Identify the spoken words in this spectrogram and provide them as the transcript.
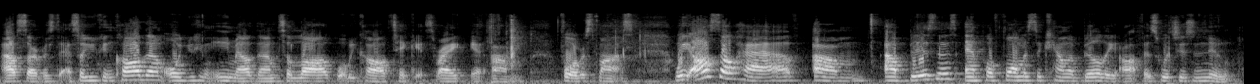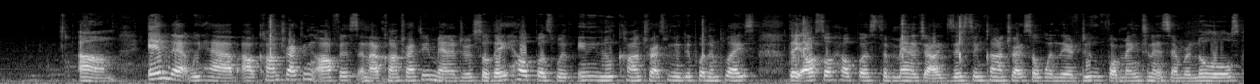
our service desk. So you can call them or you can email them to log what we call tickets, right? Um, for response. We also have um, our business and performance accountability office, which is new. Um, in that, we have our contracting office and our contracting manager, so they help us with any new contracts we need to put in place. They also help us to manage our existing contracts, so when they're due for maintenance and renewals,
